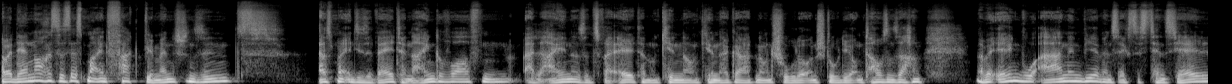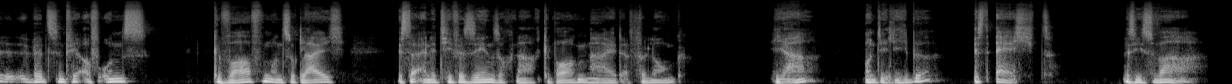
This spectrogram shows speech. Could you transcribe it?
Aber dennoch ist es erstmal ein Fakt. Wir Menschen sind erstmal in diese Welt hineingeworfen. Alleine sind zwar Eltern und Kinder und Kindergarten und Schule und Studium und tausend Sachen. Aber irgendwo ahnen wir, wenn es existenziell wird, sind wir auf uns geworfen und zugleich ist da eine tiefe Sehnsucht nach Geborgenheit, Erfüllung. Ja, und die Liebe ist echt. Sie ist wahr.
